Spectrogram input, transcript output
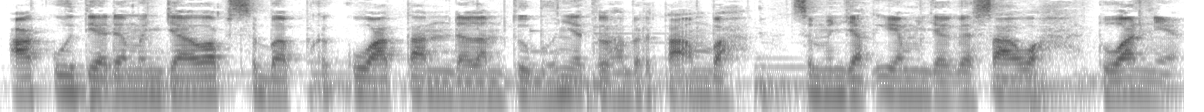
Aku tiada menjawab sebab kekuatan dalam tubuhnya telah bertambah semenjak ia menjaga sawah tuannya.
